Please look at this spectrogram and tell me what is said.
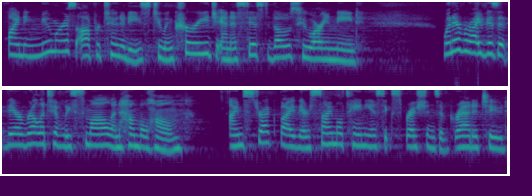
finding numerous opportunities to encourage and assist those who are in need. Whenever I visit their relatively small and humble home, I'm struck by their simultaneous expressions of gratitude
